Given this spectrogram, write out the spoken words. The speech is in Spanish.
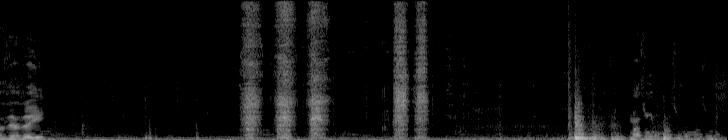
Hazle, hazle ahí. Más duro, más duro, más duro.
